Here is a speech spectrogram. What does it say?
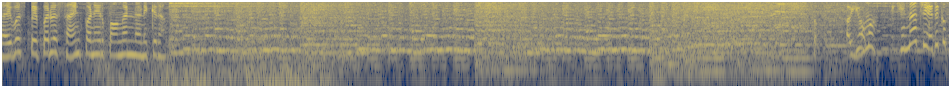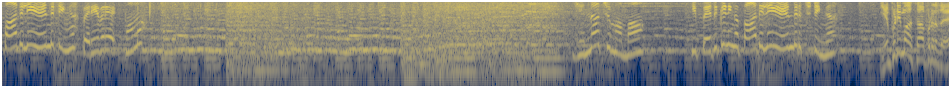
டைவர்ஸ் பேப்பர்ல சைன் பண்ணிருப்பாங்கன்னு நினைக்கிறேன். ஐயோ என்னாச்சு? எதுக்கு பாதிலே எழுந்துட்டீங்க? பெரியவரே மாமா. என்னாச்சு மாமா? இப்ப எதுக்கு நீங்க பாதிலே எழுந்திருச்சிட்டீங்க? எப்படிம்மா சாப்பிடுறது?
